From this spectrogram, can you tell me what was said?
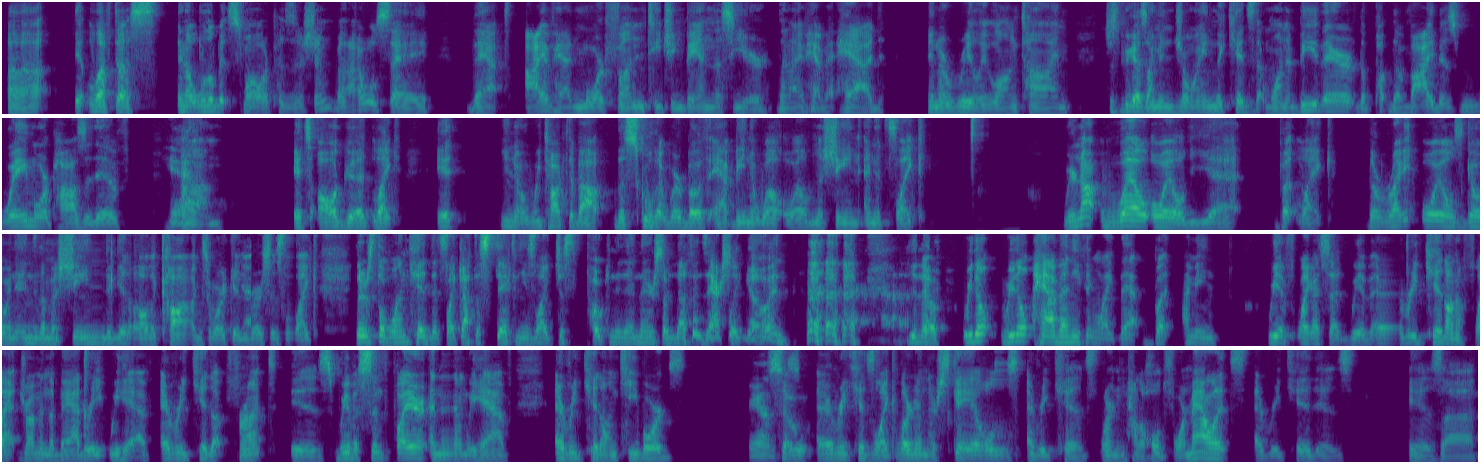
uh, it left us in a little bit smaller position but i will say that i've had more fun teaching band this year than i have had in a really long time just because i'm enjoying the kids that want to be there. The the vibe is way more positive. Yeah. Um, it's all good. Like it you know, we talked about the school that we're both at being a well oiled machine, and it's like we're not well oiled yet, but like the right oils going into the machine to get all the cogs working yeah. versus like there's the one kid that's like got the stick and he's like just poking it in there so nothing's actually going you know we don't we don't have anything like that but i mean we have like i said we have every kid on a flat drum in the battery we have every kid up front is we have a synth player and then we have every kid on keyboards. Yeah. So every kid's like learning their scales. Every kid's learning how to hold four mallets. Every kid is is uh,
